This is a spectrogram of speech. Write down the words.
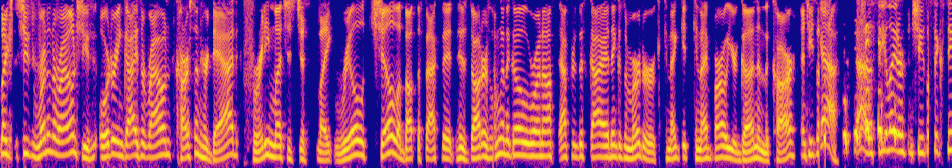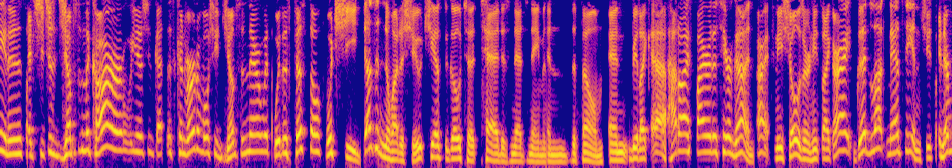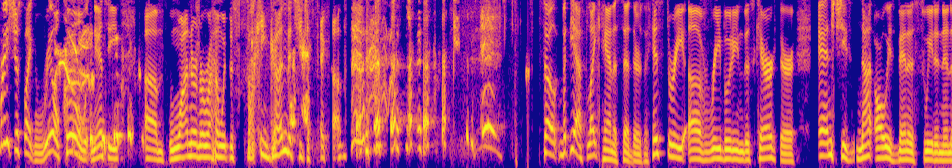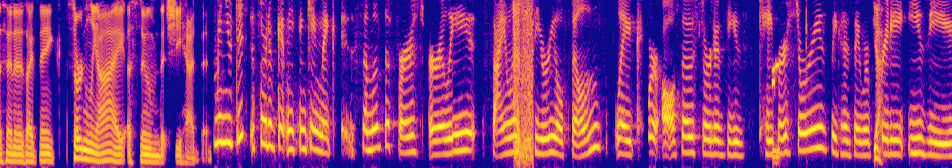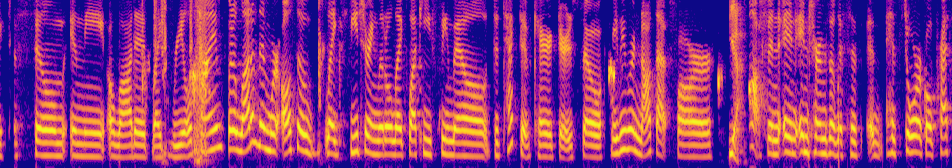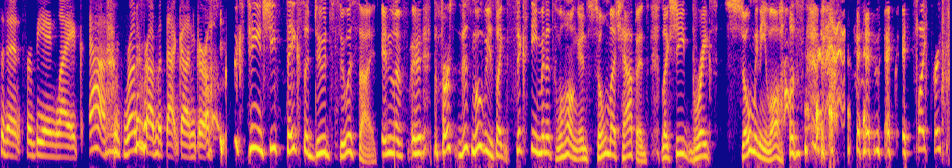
like she's running around, she's ordering guys around. Carson, her dad, pretty much is just like real chill about the fact that his daughter's, I'm going to go run off after this guy I think is a murderer. Can I get, can I borrow your gun in the car? And she's like, yeah, yeah, I'll see you later. And she's 16 and, it's like, she just jumps in the car. You know, she's got this convertible. She jumps in there with, with his pistol, which she doesn't know how to shoot. She has to go to Ted is Ned's name in the film and be like, ah, how do I fire this here gun? All right. And he shows her and he's like, all right, good luck, Nancy. And she's, and everybody's just like real cool with Nancy, um, wandering around with this fucking gun that she just picked up. So, but yes, like Hannah said, there's a history of rebooting this character, and she's not always been as sweet and innocent as I think certainly I assumed that she had been. I mean, you did sort of get me thinking like some of the first early silent serial films, like, were also sort of these caper stories because they were Yeah. pretty easy to film in the allotted, like, real time. But a lot of them were also like featuring little, like, plucky female detective characters. So maybe we're not that far Yeah. off in, in, in terms of this his, historical precedent for being like, yeah, run around with that gun, girl. 16 she fakes a dude's suicide in the uh, the first this movie is like 60 minutes long and so much happens like she breaks so many laws And it's like crazy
